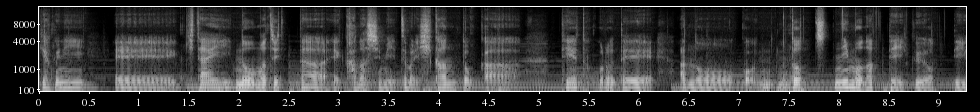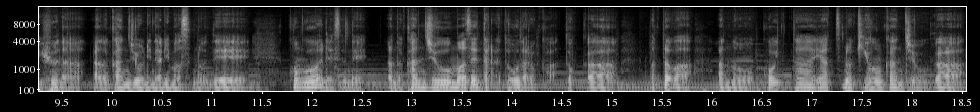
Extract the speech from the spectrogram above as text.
逆に、えー、期待の混じった悲しみ、つまり悲観とか、っていうところで、あの、こうどっちにもなっていくよっていう風なあの感情になりますので、今後はですね、あの感情を混ぜたらどうなるかとか、または、あの、こういった8つの基本感情が、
